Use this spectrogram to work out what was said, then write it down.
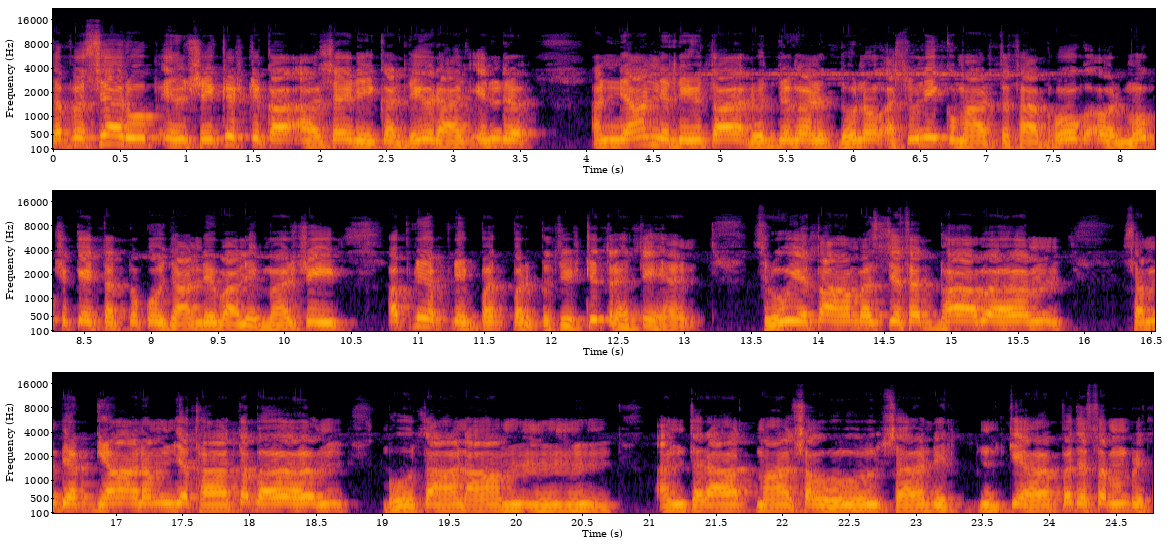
तपस्या रूप इन श्री कृष्ण का आश्रय लेकर देवराज इंद्र अन्यान्य देवता रुद्रगण, दोनों अश्विनी कुमार तथा भोग और मोक्ष के तत्व को जानने वाले महर्षि अपने अपने पद पर प्रतिष्ठित रहते हैं। श्रूयताम श्रूयतामस्य सद्भाव सम्यक ज्ञानम यथा तब भूतानाम अंतरात्मा सौ सत्य पद समृत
